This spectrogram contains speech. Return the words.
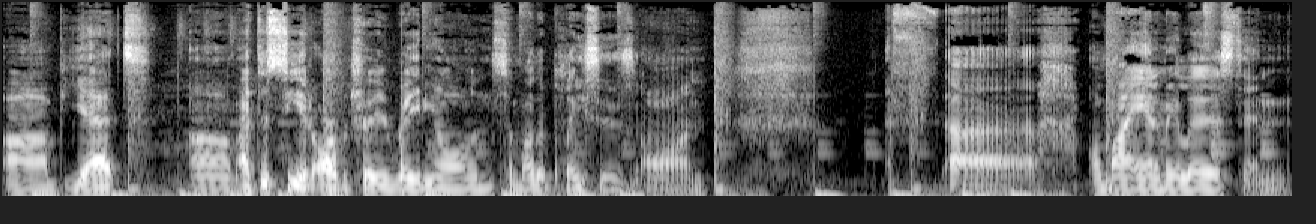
um, yet. Um, I just see it arbitrary rating on some other places on uh, on MyAnimeList and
